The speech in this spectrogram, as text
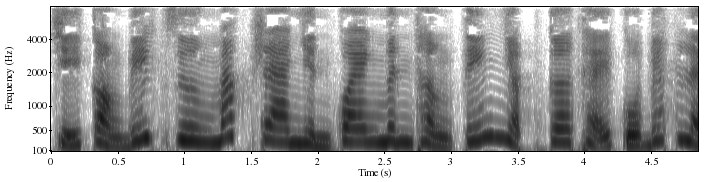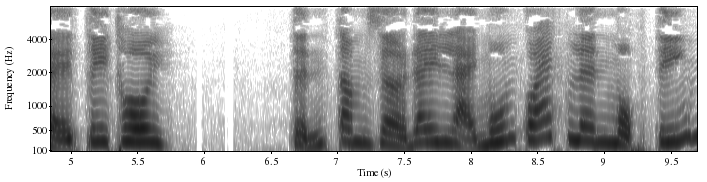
Chỉ còn biết dương mắt ra nhìn quan minh thần tiến nhập cơ thể của biết lệ ti thôi. Tĩnh tâm giờ đây lại muốn quát lên một tiếng.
